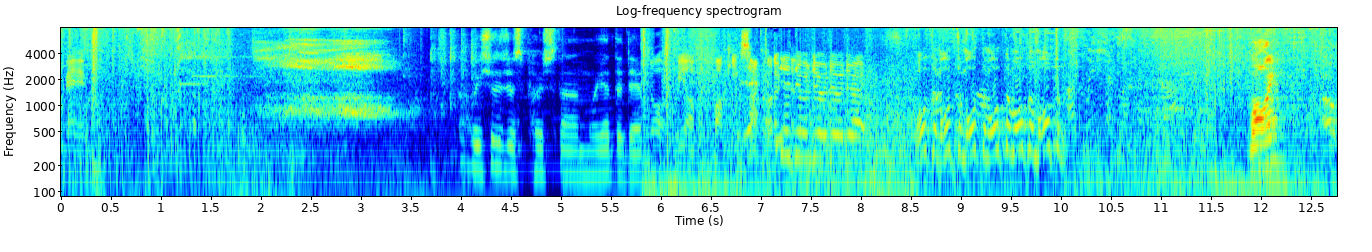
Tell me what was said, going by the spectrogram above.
Okay. We should have just pushed them. We had the damn. Oh, we are fucking psychotic. Yeah, do it, do it, do it, do it. Ult him, ult him, ult him, ult him, ult him, ult him. Walling. Oh,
